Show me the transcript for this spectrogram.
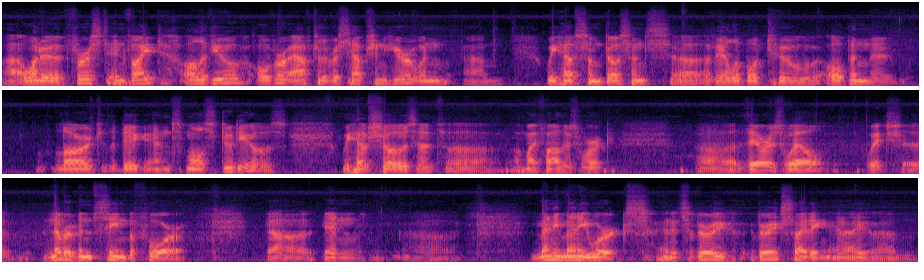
I want to first invite all of you over after the reception here when um, we have some docents uh, available to open the large, the big and small studios. We have shows of, uh, of my father's work uh, there as well, which uh, never been seen before uh, in uh, many, many works. And it's very, very exciting, and I, um,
